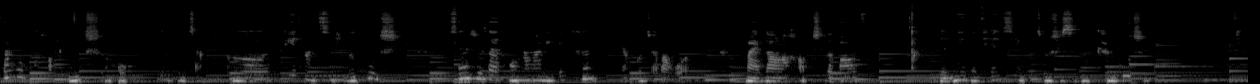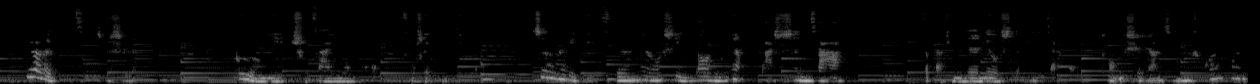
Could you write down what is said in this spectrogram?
发用户好评的时候，用户讲一个跌宕起伏的故事。先是在同行那里被坑，然后找到我，买到了好吃的包子。人类的天性就是喜欢看故事。第二类笔记就是不容易触发用户付费的内容。这类笔记的内容是引爆流量，把剩下的百分之六十的笔记带货，同时让小红书官方用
